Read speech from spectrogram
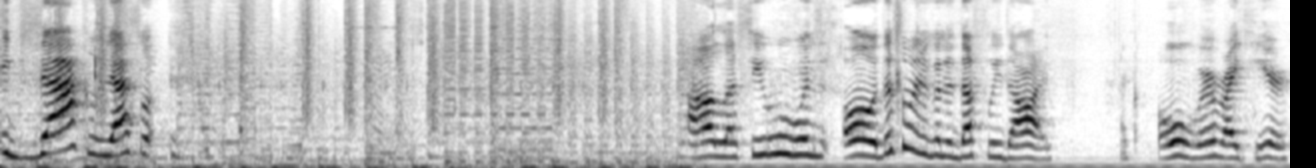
Exactly, that's what Uh, let's see who wins. Oh, this one is gonna definitely die. Like, oh, we're right here.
